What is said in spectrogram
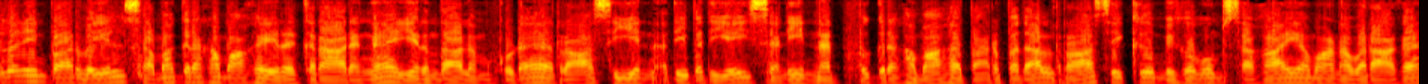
புதனின் பார்வையில் சமகிரகமாக இருக்கிறாருங்க. இருந்தாலும் கூட ராசியின் அதிபதியை சனி நட்பு கிரகமாக பார்ப்பதால் ராசிக்கு மிகவும் சகாயமானவராக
